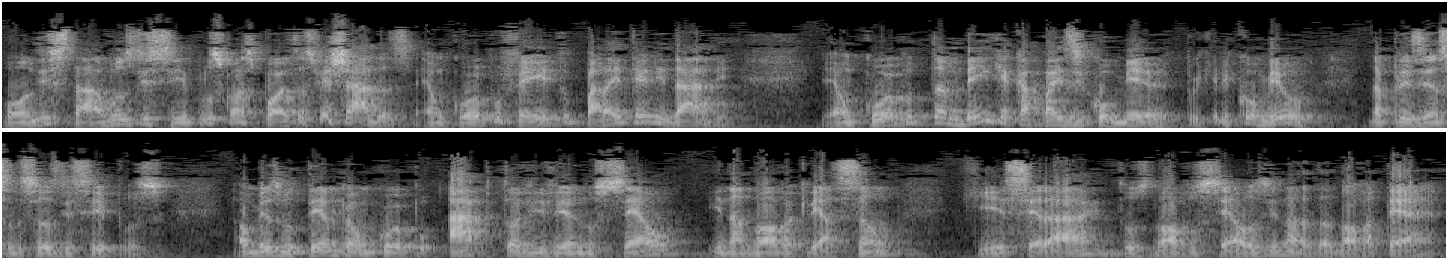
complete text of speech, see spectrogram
onde estavam os discípulos com as portas fechadas. É um corpo feito para a eternidade. É um corpo também que é capaz de comer, porque ele comeu na presença dos seus discípulos. Ao mesmo tempo, é um corpo apto a viver no céu e na nova criação, que será dos novos céus e na, da nova terra.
